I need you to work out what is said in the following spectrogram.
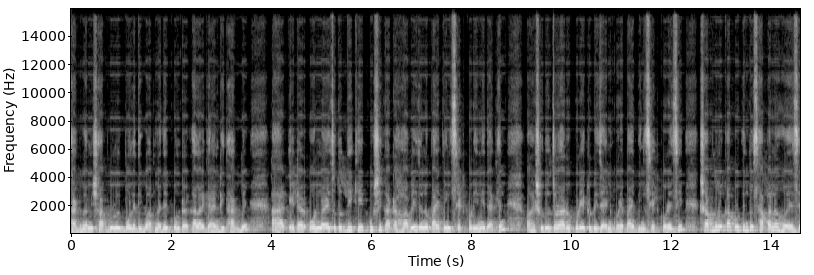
থাকবে। আমি সবগুলোই বলে দিব আপনাদের কোনটার কালার গ্যারান্টি থাকবে। আর এটার অন্যায় চতুর্দিকে কুশি কাটা হবে, এই জন্য পাইপিং সেট করিনি দেখেন শুধু জোড়ার উপরে একটু ডিজাইন করে পাইপিং সেট করেছি। সবগুলো কাপড় কিন্তু ছাপানো হয়েছে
